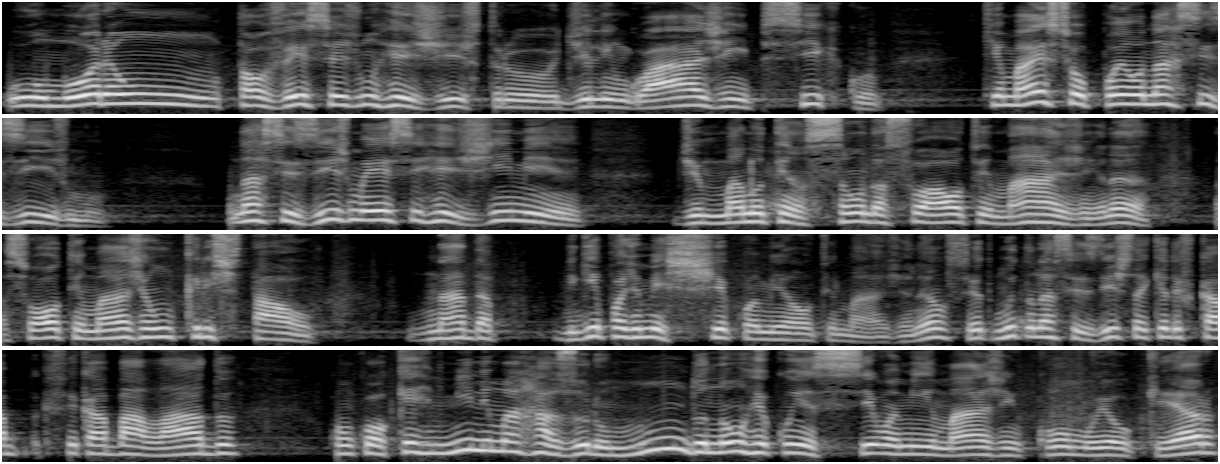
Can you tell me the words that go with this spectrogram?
O humor é um, talvez seja um registro de linguagem psíquico que mais se opõe ao narcisismo. O narcisismo é esse regime de manutenção da sua autoimagem, né? A sua autoimagem é um cristal. Nada, ninguém pode mexer com a minha autoimagem, né? Um sujeito muito narcisista é que ele fica, fica abalado com qualquer mínima rasura. O mundo não reconheceu a minha imagem como eu quero.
